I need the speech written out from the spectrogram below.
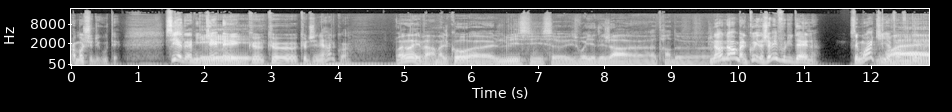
Ah, moi, je suis dégoûté. Si, elle a niqué, Et- mais que, que, que le général, quoi. Ouais, ouais, bah, Malco, euh, lui, il se, il se voyait déjà euh, en train de. Non, non, Malco, il a jamais voulu d'elle. C'est moi qui avais envie d'elle.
